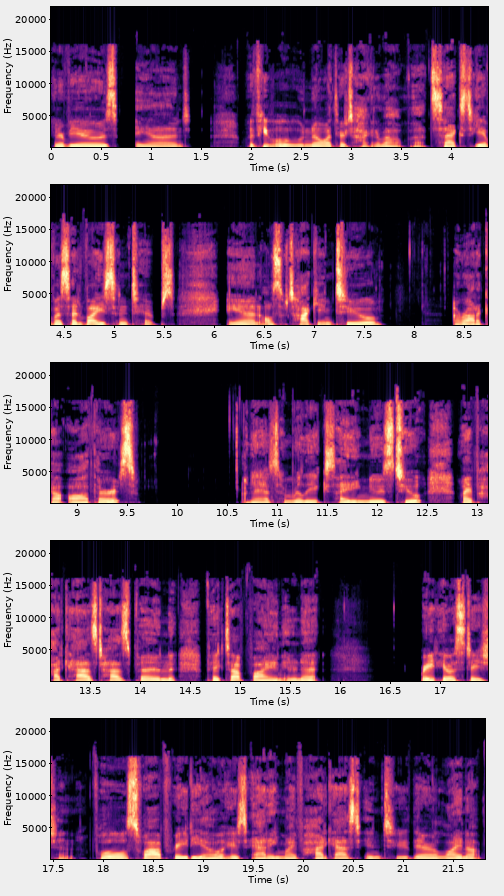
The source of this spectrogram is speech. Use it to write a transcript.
interviews, and with people who know what they're talking about about sex to give us advice and tips, and also talking to erotica authors and I have some really exciting news too. My podcast has been picked up by an internet radio station. Full Swap Radio is adding my podcast into their lineup.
